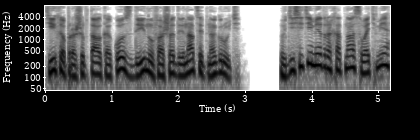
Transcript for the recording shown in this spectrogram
тихо прошептал Кокос, сдвинув АШ-12 на грудь. В десяти метрах от нас во тьме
